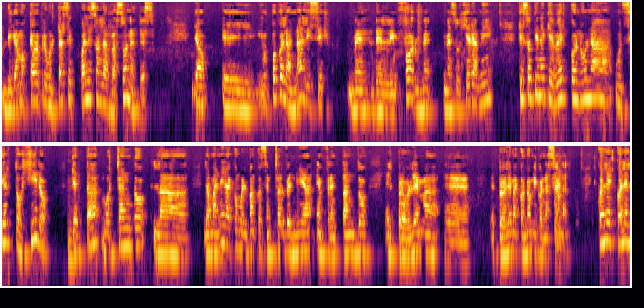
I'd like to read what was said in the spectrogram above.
digamos, cabe preguntarse cuáles son las razones de eso. Ya, eh, y un poco el análisis del informe me sugiere a mí que eso tiene que ver con una, un cierto giro que está mostrando la, manera como el Banco Central venía enfrentando el problema, eh, el problema económico nacional. ¿Cuál es, cuál es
